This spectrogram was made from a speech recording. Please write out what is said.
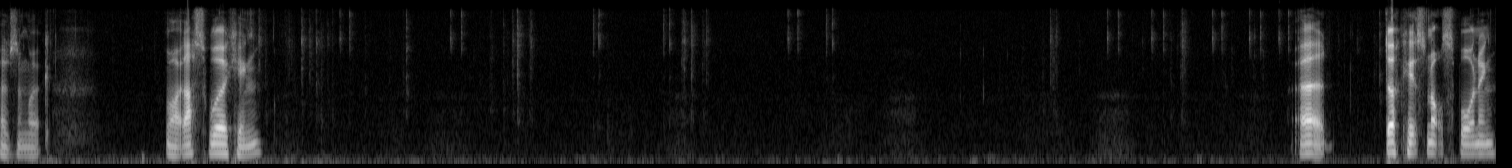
That doesn't work. Right, that's working. Uh, duck, it's not spawning.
